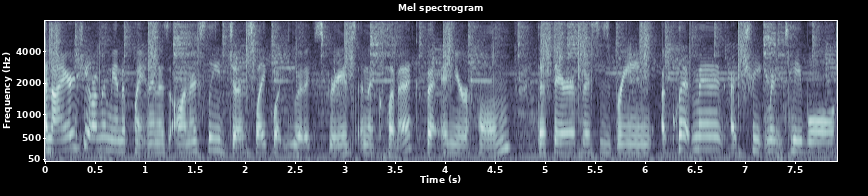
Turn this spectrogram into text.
An IRG on-demand appointment is honestly just like what you would experience in a clinic, but in your home. The therapist is bringing equipment, a treatment table,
